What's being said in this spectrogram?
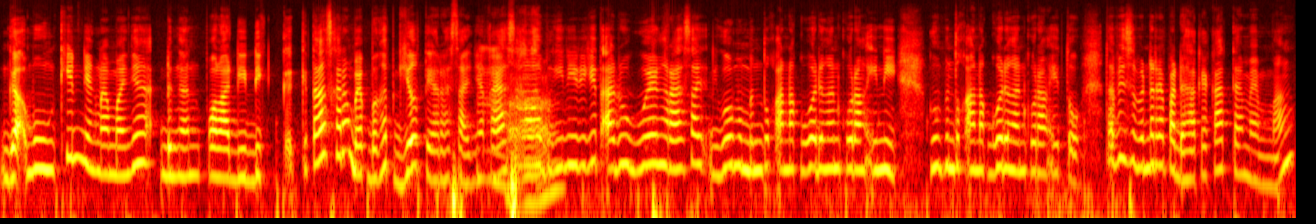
nggak mungkin yang namanya dengan pola didik. Kita kan sekarang banyak banget guilt ya rasanya. Kayak salah begini dikit aduh gue ngerasa gue membentuk anak gue dengan kurang ini gue membentuk anak gue dengan kurang itu. Tapi sebenarnya pada hakikatnya memang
